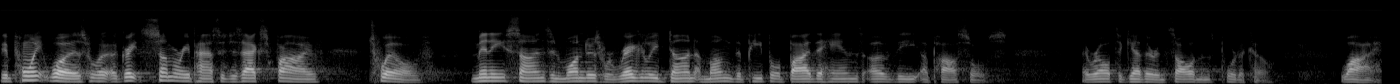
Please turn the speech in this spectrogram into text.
The point was what a great summary passage is Acts 5 12. Many signs and wonders were regularly done among the people by the hands of the apostles. They were all together in Solomon's portico. Why?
